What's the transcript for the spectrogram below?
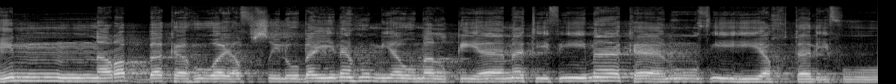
إن ربك هو يفصل بينهم يوم القيامة فيما كانوا فيه يختلفون.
